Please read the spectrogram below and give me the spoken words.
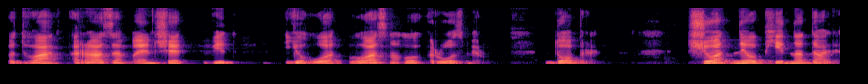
в два рази менше від його власного розміру. Добре. Що необхідно далі?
